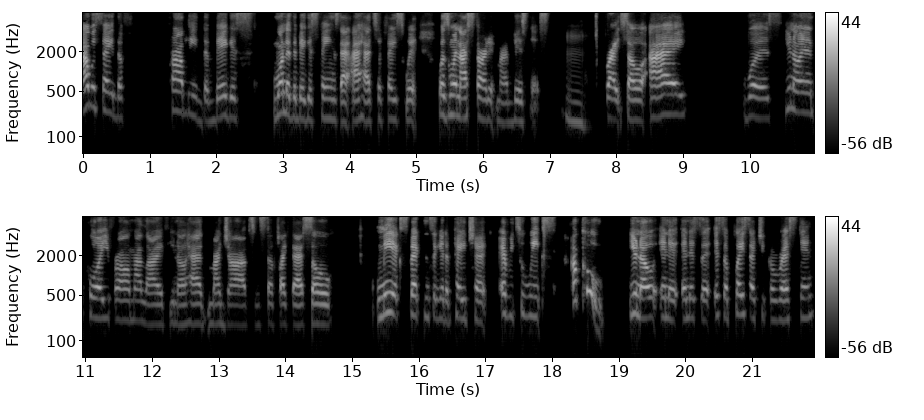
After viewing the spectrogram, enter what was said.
i would say the probably the biggest one of the biggest things that i had to face with was when i started my business mm right? So I was, you know, an employee for all my life, you know, had my jobs and stuff like that. So me expecting to get a paycheck every two weeks, I'm cool. You know, and it and it's a it's a place that you can rest in.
